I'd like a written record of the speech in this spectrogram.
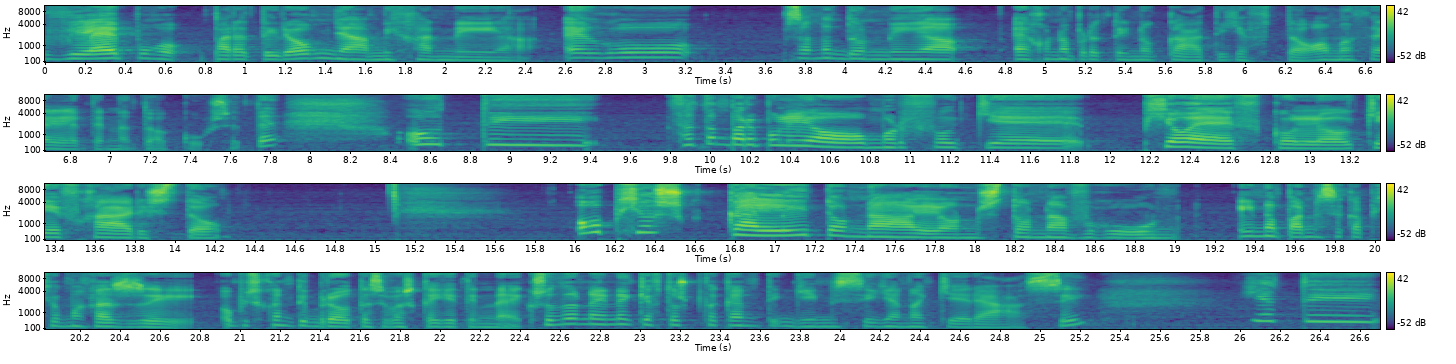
βλέπω, παρατηρώ μια μηχανία. Εγώ, σαν Αντωνία, έχω να προτείνω κάτι γι' αυτό, άμα θέλετε να το ακούσετε, ότι θα ήταν πάρα πολύ όμορφο και πιο εύκολο και ευχάριστο όποιος καλεί τον άλλον στο να βγουν ή να πάνε σε κάποιο μαγαζί, όποιος κάνει την πρόταση βασικά για την έξοδο, να είναι και αυτός που θα κάνει την κίνηση για να κεράσει, γιατί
